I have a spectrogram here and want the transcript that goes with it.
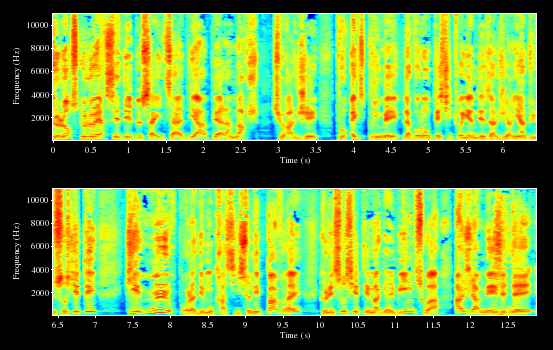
que lorsque le RCD de Saïd Saadi a appelé à la marche sur Alger pour exprimer la volonté citoyenne des Algériens d'une société qui est mûre pour la démocratie. Ce n'est pas vrai que les sociétés maghrébines soient à jamais J'étais- vouées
